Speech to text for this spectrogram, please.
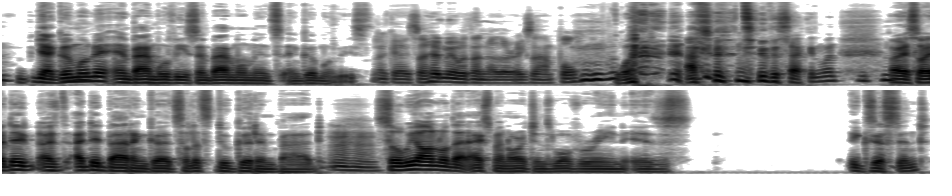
Yeah, good moment and bad movies, and bad moments and good movies. okay so hit me with another example What? After do the second one. All right, so I did I, I did bad and good. So let's do good and bad. hmm So we all know that X Men Origins Wolverine is existent.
